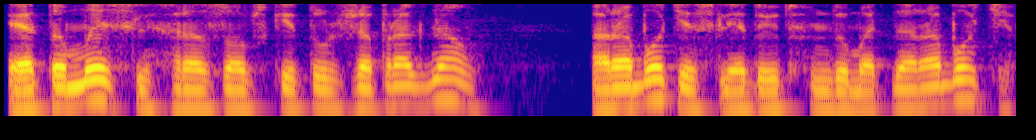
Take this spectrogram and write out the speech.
Эту мысль Розовский тут же прогнал. О работе следует думать на работе.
